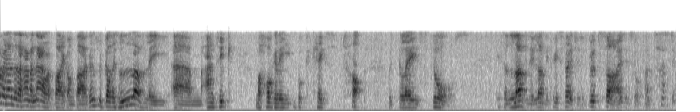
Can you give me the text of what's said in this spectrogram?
coming under the hammer now at Bygone Bargains, we've got this lovely um, antique mahogany bookcase top with glazed doors. It's a lovely, lovely piece of furniture. It's a good size. It's got fantastic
